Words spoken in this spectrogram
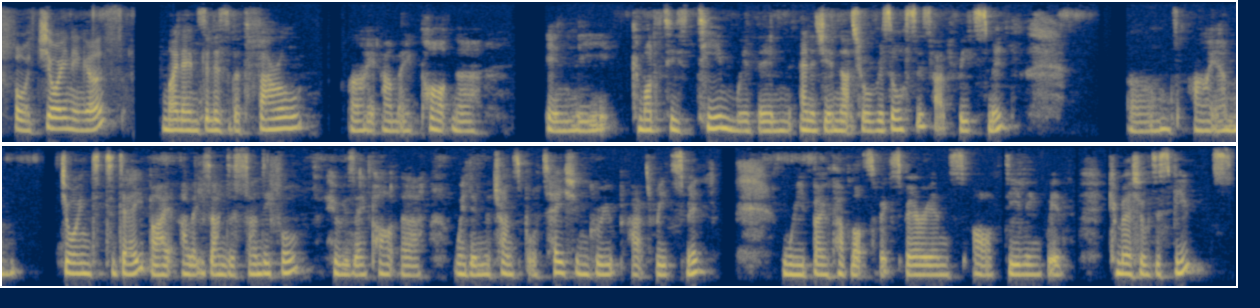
for joining us. My name is Elizabeth Farrell. I am a partner in the commodities team within Energy and Natural Resources at Reed Smith. And I am joined today by Alexander Sandyforth, who is a partner within the transportation group at Reed Smith. We both have lots of experience of dealing with commercial disputes.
